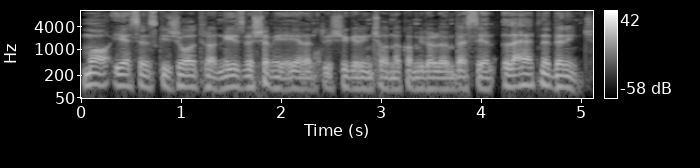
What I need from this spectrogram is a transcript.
Ma Jeszenszki Zsoltra nézve semmilyen jelentősége nincs annak, amiről ön beszél. Lehetne, de nincs.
